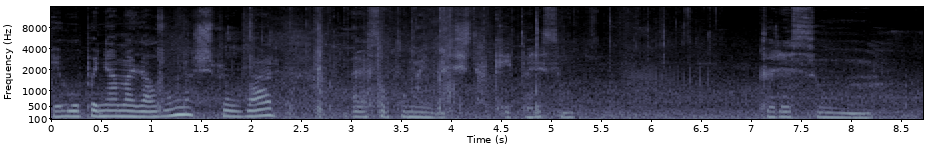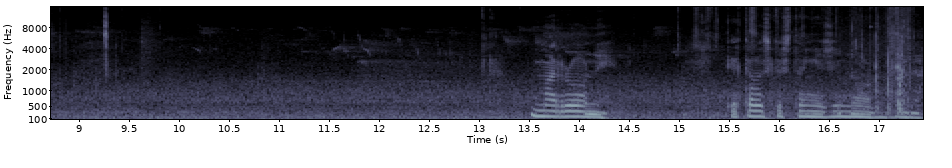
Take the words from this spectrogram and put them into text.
Eu vou apanhar mais algumas para levar. Olha só o tamanho desta aqui, parece um. Parece. Um marrone. Que é aquelas castanhas enormes. Olha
